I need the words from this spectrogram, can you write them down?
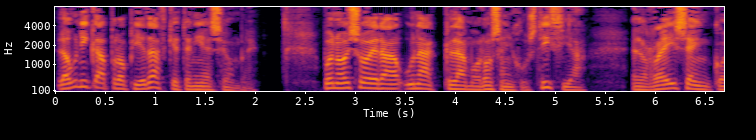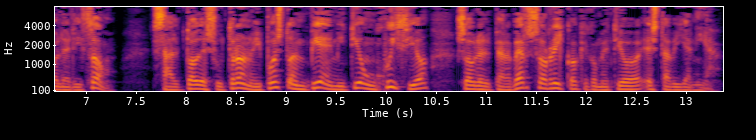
la única propiedad que tenía ese hombre. Bueno, eso era una clamorosa injusticia. El rey se encolerizó, saltó de su trono y puesto en pie emitió un juicio sobre el perverso rico que cometió esta villanía.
